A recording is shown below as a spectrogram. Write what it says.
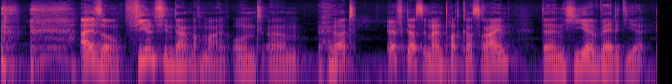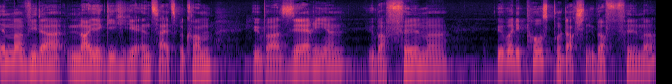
also, vielen, vielen Dank nochmal und ähm, hört öfters in meinen Podcast rein, denn hier werdet ihr immer wieder neue geekige Insights bekommen über Serien, über Filme, über die Post-Production, über Filme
